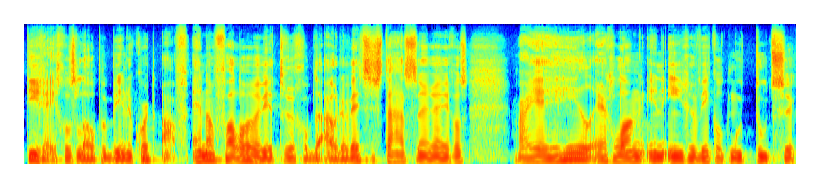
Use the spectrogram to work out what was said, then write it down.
Die regels lopen binnenkort af. En dan vallen we weer terug op de ouderwetse staatssteunregels, waar je heel erg lang in ingewikkeld moet toetsen.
